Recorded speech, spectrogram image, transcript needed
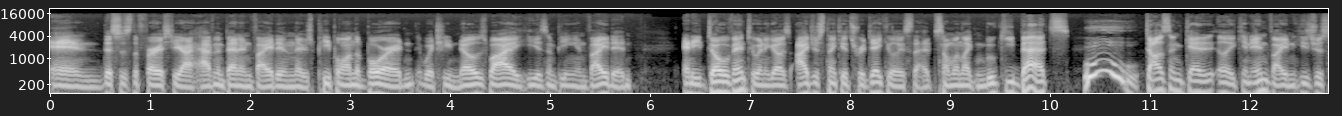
And this is the first year I haven't been invited and there's people on the board which he knows why he isn't being invited. And he dove into it and he goes I just think it's ridiculous that someone like Mookie Betts Ooh. doesn't get like an invite and he's just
